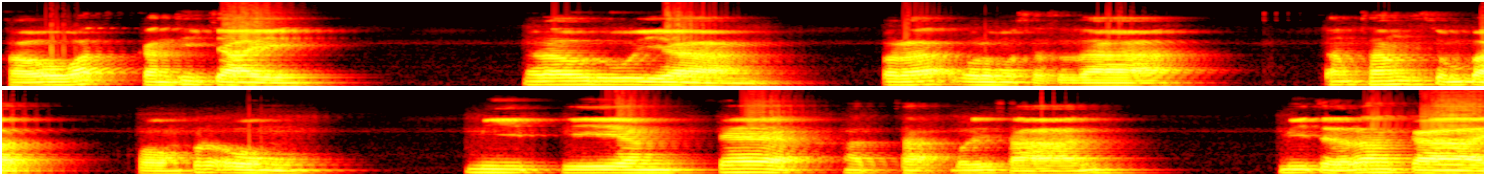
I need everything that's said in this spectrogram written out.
เขาวัดกันที่ใจ เราดูอย่างพระบรมศาสดา ทั้งทั้งสมบัติของพระองค์ มีเพียงแค่อัฐบริฐาน มีแต่ร่างกาย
